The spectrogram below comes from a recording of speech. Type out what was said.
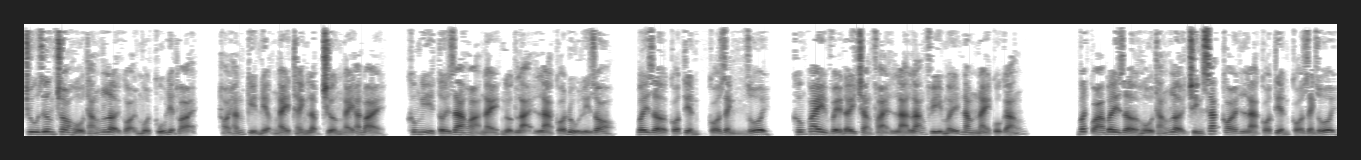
Chu Dương cho Hồ Thắng Lợi gọi một cú điện thoại, hỏi hắn kỷ niệm ngày thành lập trường ngày an bài, không nghĩ tới gia hỏa này ngược lại là có đủ lý do, bây giờ có tiền có rảnh rỗi, không quay về đây chẳng phải là lãng phí mấy năm này cố gắng. Bất quá bây giờ Hồ Thắng Lợi chính xác coi là có tiền có rảnh rỗi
